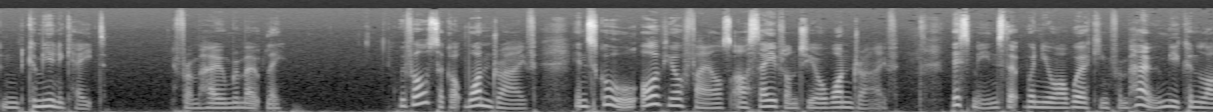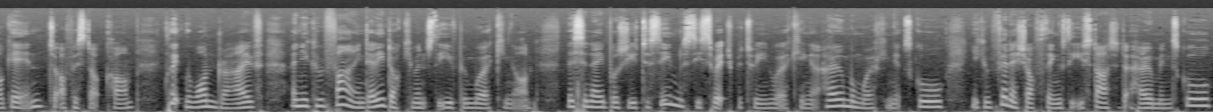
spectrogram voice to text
and communicate from home remotely. We've also got OneDrive. In school, all of your files are saved onto your OneDrive. This means that when you are working from home, you can log in to office.com, click the OneDrive, and you can find any documents that you've been working on. This enables you to seamlessly switch between working at home and working at school. You can finish off things that you started at home in school,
